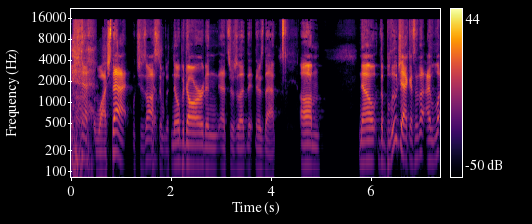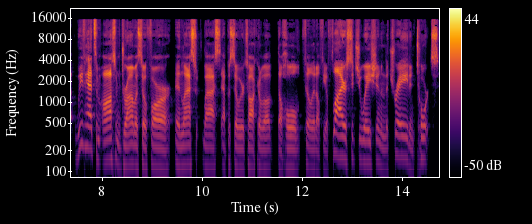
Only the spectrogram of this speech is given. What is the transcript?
uh, to watch that, which is awesome with no Bedard and that's there's there's that. Um, now the Blue Jackets, I thought I lo- we've had some awesome drama so far. In last last episode, we were talking about the whole Philadelphia Flyers situation and the trade and Torts.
